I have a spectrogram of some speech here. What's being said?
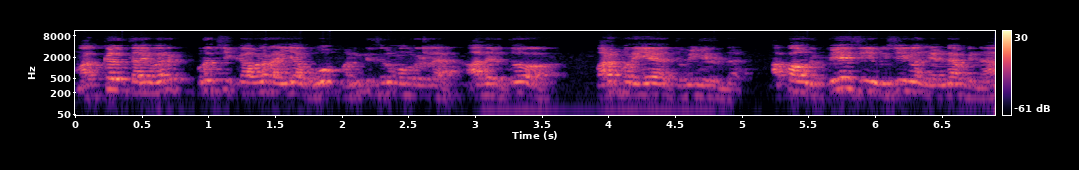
மக்கள் தலைவர் புரட்சி காவலர் ஐயா ஓ. பன்னீர்செல்வம் அவர்களை ஆதரித்தும். பரப்புரைய துவங்கி இருந்தார் அப்ப அவர் பேசிய விஷயங்கள் என்ன அப்படின்னா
